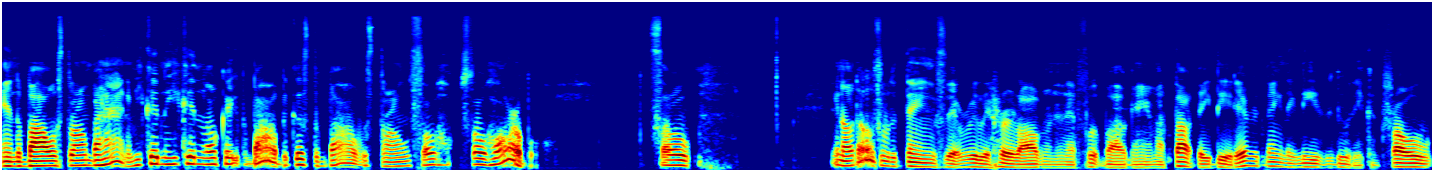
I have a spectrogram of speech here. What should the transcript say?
and the ball was thrown behind him. He couldn't he couldn't locate the ball because the ball was thrown so so horrible. So you know, those were the things that really hurt Auburn in that football game. I thought they did everything they needed to do. They controlled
